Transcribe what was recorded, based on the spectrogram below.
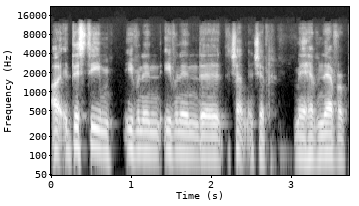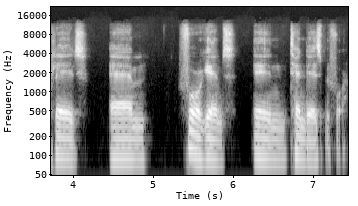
uh, this team, even in even in the, the championship, may have never played um, four games in ten days before.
